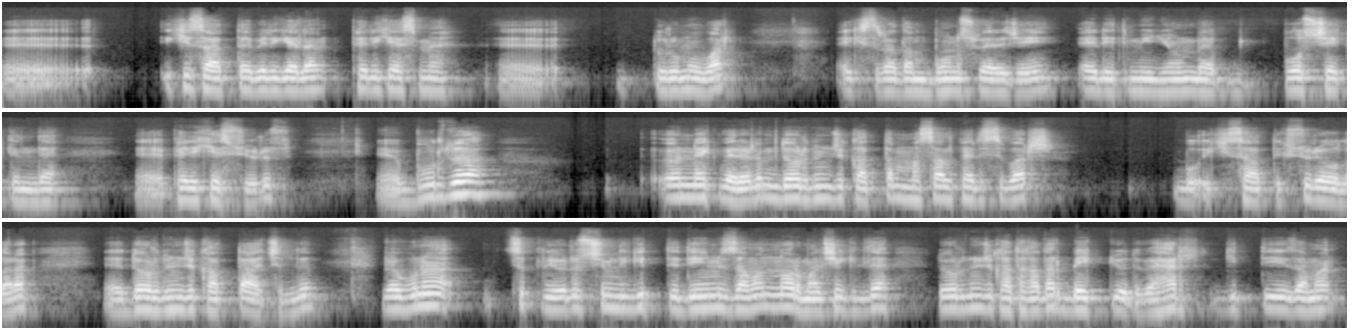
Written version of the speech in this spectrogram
E, iki saatte bir gelen peri kesme e, durumu var. Ekstradan bonus vereceği elit, milyon ve boss şeklinde e, peri kesiyoruz. E, burada örnek verelim. Dördüncü katta masal perisi var. Bu iki saatlik süre olarak dördüncü katta açıldı. Ve buna tıklıyoruz. Şimdi git dediğimiz zaman normal şekilde dördüncü kata kadar bekliyordu. Ve her gittiği zaman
